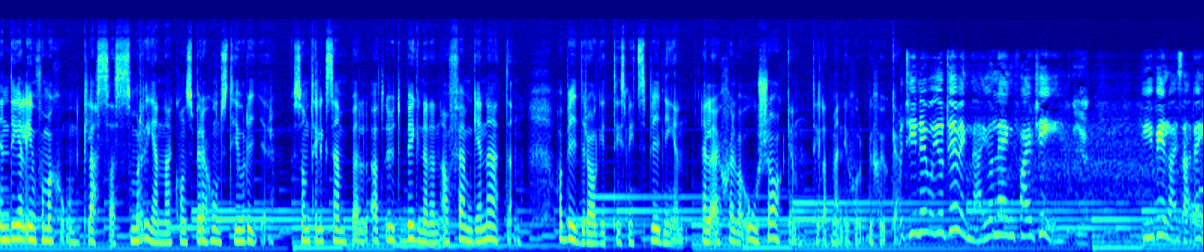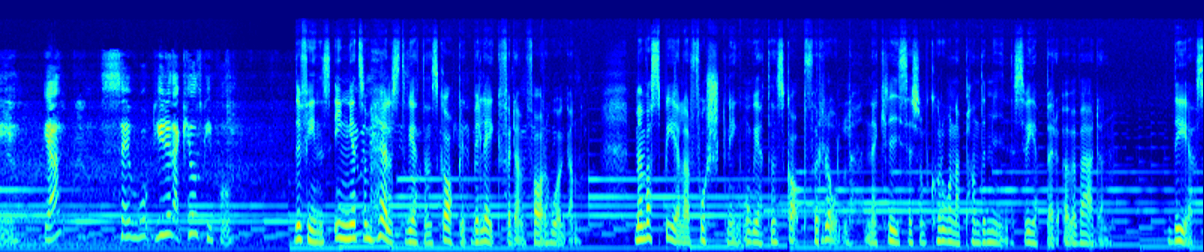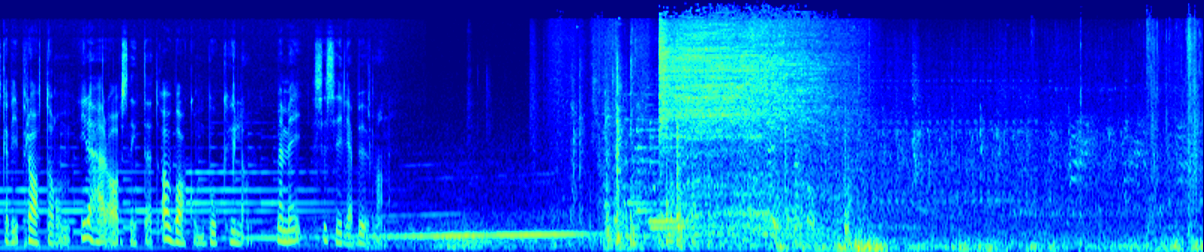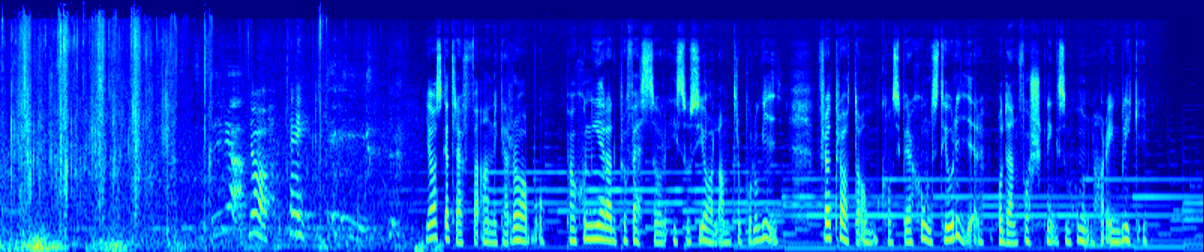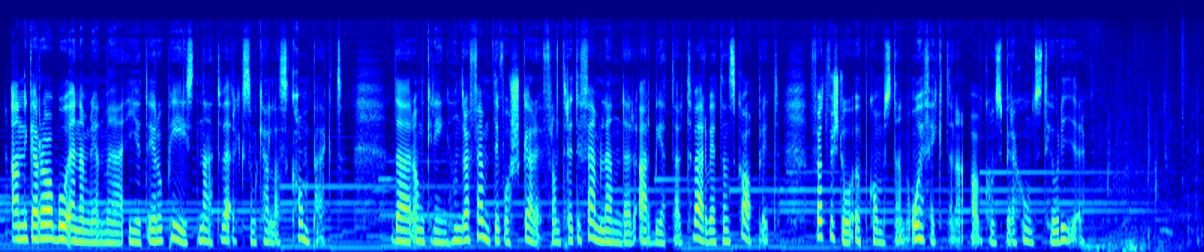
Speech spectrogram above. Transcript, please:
En del information klassas som rena konspirationsteorier som till exempel att utbyggnaden av 5G-näten har bidragit till smittspridningen eller är själva orsaken till att människor blir sjuka. Do you know what you're doing there? You're laying 5G. Yeah. You realise that, don't you? Yeah? So what, you know that kills people. Det finns inget som helst vetenskapligt belägg för den farhågan. Men vad spelar forskning och vetenskap för roll när kriser som coronapandemin sveper över världen? Det ska vi prata om i det här avsnittet av Bakom bokhyllan med mig, Cecilia Burman. Jag ska träffa Annika Rabo, pensionerad professor i socialantropologi för att prata om konspirationsteorier och den forskning som hon har inblick i. Annika Rabo är nämligen med i ett europeiskt nätverk som kallas Compact där omkring 150 forskare från 35 länder arbetar tvärvetenskapligt för att förstå uppkomsten och effekterna av konspirationsteorier.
